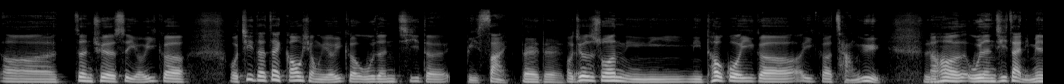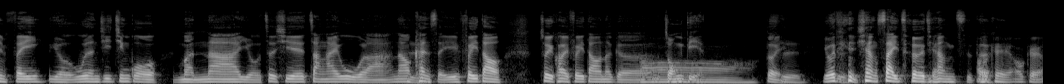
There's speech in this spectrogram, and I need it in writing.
呃，正确的是有一个，我记得在高雄有一个无人机的比赛。对对，我就是说，你你你透过一个一个场域，然后无人机在里面飞，有无人机经过门呐，有这些障碍物啦，然后看谁飞到最快飞到那个终点。哦，对，有点像赛车这样子的。OK OK，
